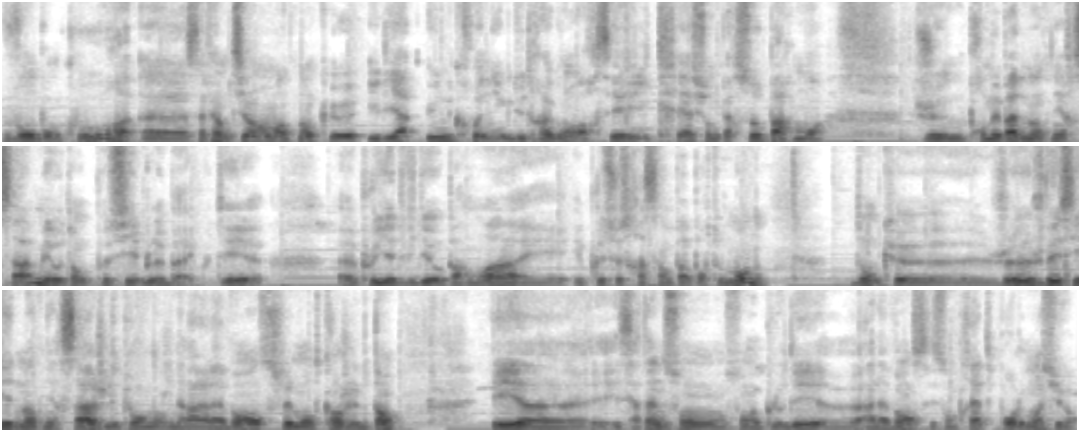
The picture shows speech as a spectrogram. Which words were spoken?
vont bon cours. Euh, ça fait un petit moment maintenant qu'il y a une chronique du dragon hors série création de perso par mois. Je ne promets pas de maintenir ça, mais autant que possible, bah écoutez, euh, plus il y a de vidéos par mois et plus ce sera sympa pour tout le monde. Donc euh, je, vais essayer de maintenir ça, je les tourne en général à l'avance, je les monte quand j'ai le temps, et, euh, certaines sont, sont uploadées euh, à l'avance et sont prêtes pour le mois suivant.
